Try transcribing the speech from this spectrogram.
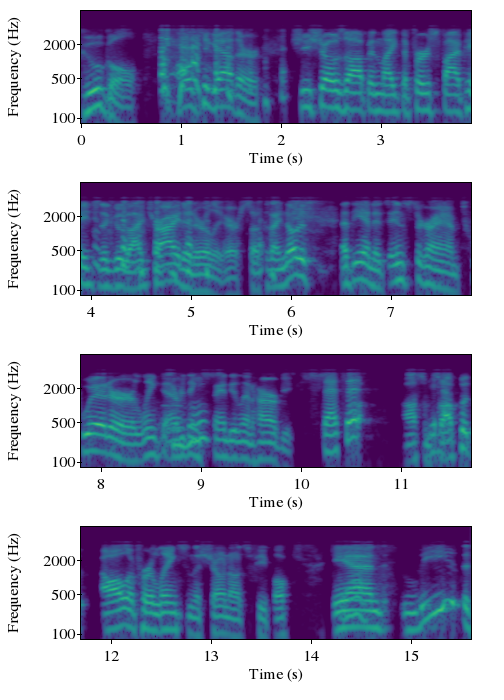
Google all together. she shows up in like the first five pages of Google. I tried it earlier, so because I noticed at the end it's Instagram, Twitter, LinkedIn, everything's Sandy Lynn Harvey. That's it. Awesome. So I'll put all of her links in the show notes, people. Yeah. And leave the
